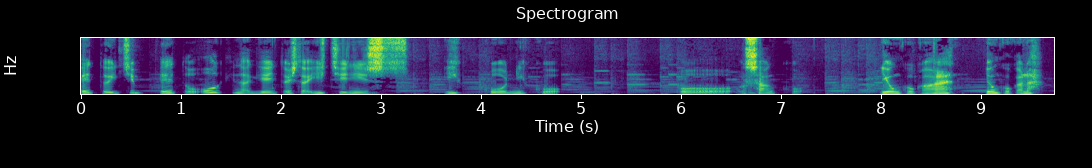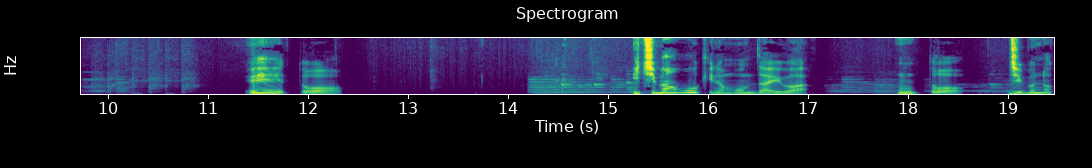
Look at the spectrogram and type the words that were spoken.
えっと、一、えっと、大きな原因としては、1、2、1個、2個、お3個、4個かな ?4 個かな？えっと、一番大きな問題は、うんと、自分の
